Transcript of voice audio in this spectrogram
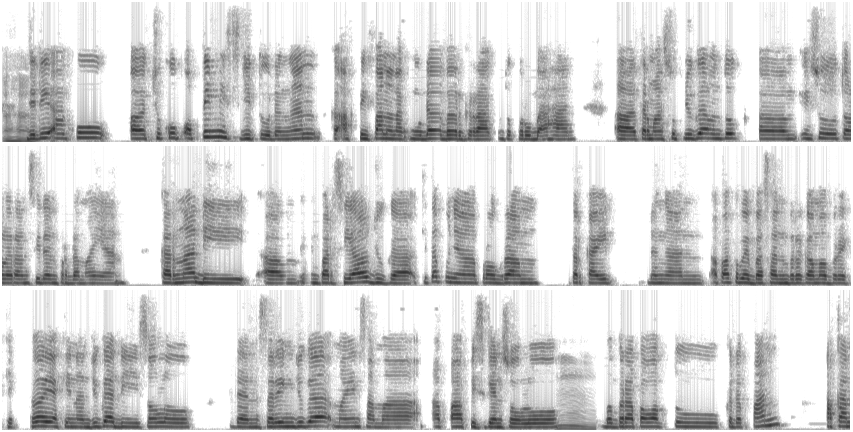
Uh -huh. Jadi aku uh, cukup optimis gitu dengan keaktifan anak muda bergerak untuk perubahan, uh, termasuk juga untuk um, isu toleransi dan perdamaian. Karena di um, imparsial juga kita punya program terkait dengan apa kebebasan beragama berkeyakinan juga di Solo dan sering juga main sama apa Pisgen Solo. Hmm. Beberapa waktu ke depan akan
